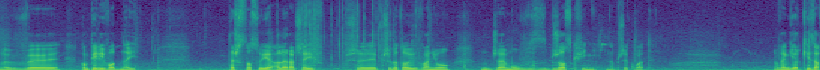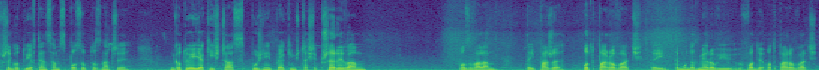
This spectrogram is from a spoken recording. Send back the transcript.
w kąpieli wodnej. Też stosuję, ale raczej przy przygotowywaniu dżemów z brzoskwiń na przykład. Węgierki zawsze gotuję w ten sam sposób, to znaczy gotuję jakiś czas, później po jakimś czasie przerywam, pozwalam tej parze odparować, tej, temu nadmiarowi wody odparować.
